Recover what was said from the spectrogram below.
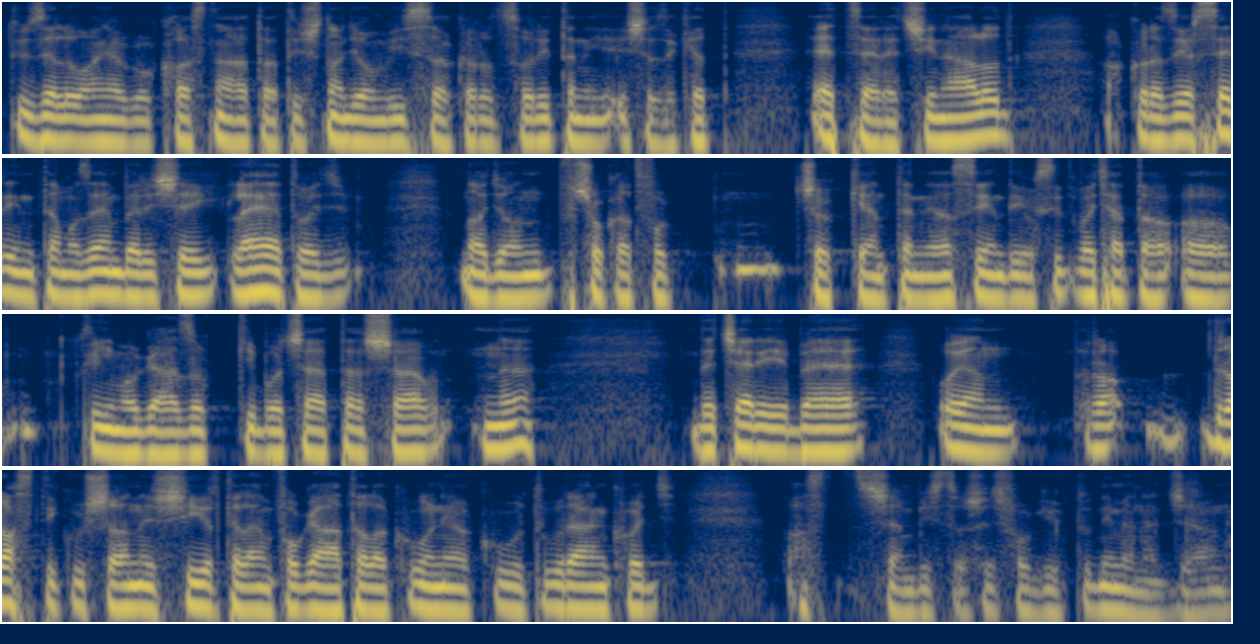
tüzelőanyagok használatát is nagyon vissza akarod szorítani, és ezeket egyszerre csinálod, akkor azért szerintem az emberiség lehet, hogy nagyon sokat fog csökkenteni a széndiokszid, vagy hát a, a klímagázok kibocsátásán, de cserébe olyan drasztikusan és hirtelen fog átalakulni a kultúránk, hogy azt sem biztos, hogy fogjuk tudni menedzselni.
